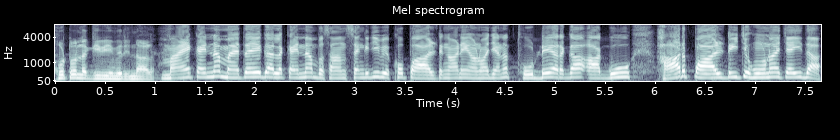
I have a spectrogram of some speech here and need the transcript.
ਫੋਟੋ ਲੱਗੀ ਵੀ ਮੇਰੀ ਨਾਲ। ਮੈਂ ਕਹਿੰਦਾ ਮੈਂ ਤਾਂ ਇਹ ਗੱਲ ਕਹਿਣਾ ਬਸੰਤ ਸਿੰਘ ਜੀ ਵੇਖੋ ਪਾਰਟੀਆਂ ਨੇ ਆਉਣਾ ਜਾਣਾ ਤੁਹਾਡੇ ਵਰਗਾ ਆਗੂ ਹਰ ਪਾਰਟੀ 'ਚ ਹੋਣਾ ਚਾਹੀਦਾ।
